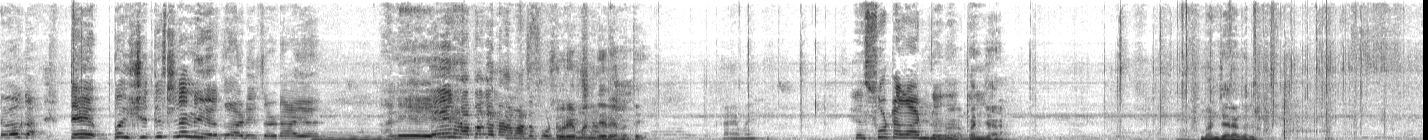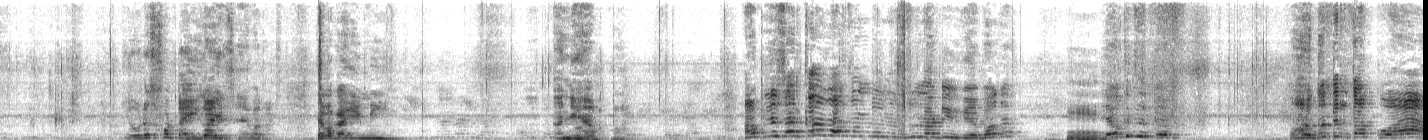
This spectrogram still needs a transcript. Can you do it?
हे बघा ते पैसे दिसले नाही या गाडीचा टायर हं. आणि ए हा बघा ना हा माझा फोटो सूर्य मंदिर आहे ना ते? काय माहिती? हे सोटा हे काढलं बघा बंजारा. बंजारा गल एवढंच फोटो आहे गाईस हे बघा. हे बघा ही मी. आणि हे बरं. आप्पा आपल्यासारखा अजून जुना टीव्ही आहे बघा. हं. हे महाग तर दाखवा.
